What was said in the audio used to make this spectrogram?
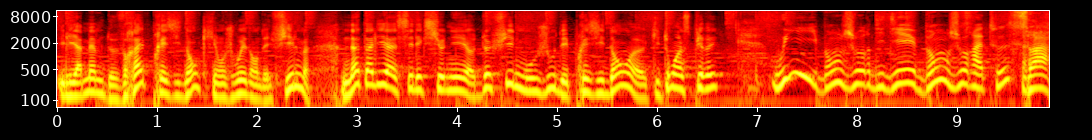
Il y a même de vrais présidents qui ont joué dans des films. Nathalie a sélectionné euh, deux films où jouent des présidents euh, qui t'ont inspiré. Oui, bonjour Didier, bonjour à tous. Soir.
